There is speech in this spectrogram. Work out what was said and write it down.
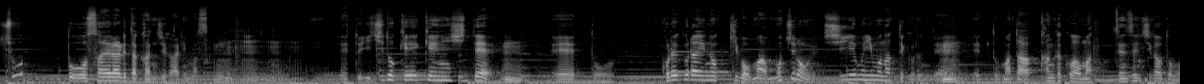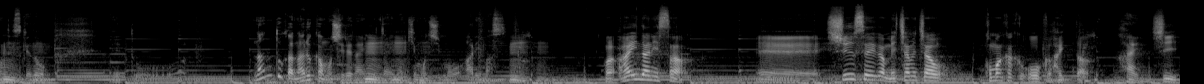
ちょっと抑えられた感じがあります、うんうんえっと一度経験して、うん。うんえっとこれぐらいの規模、まあ、もちろん CM にもなってくるんで、うん。えっと、また感覚は、ま、全然違うと思うんですけど、うんうんえっと、なんとかなるかもしれないみたいな気持ちもあります。間にさ、えー修正がめちゃめちゃ細かく多く入ったはい、し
